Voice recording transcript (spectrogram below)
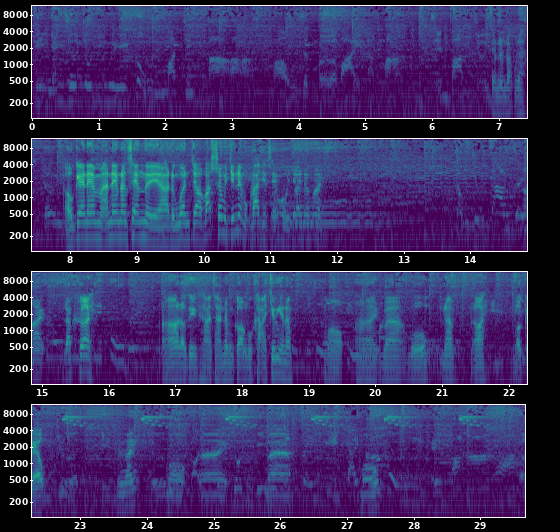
nhanh giữa chốn nguy cùng mà chính ta giấc mơ bài mang cho nên đọc ra ok, anh em anh em đang xem thì à, đừng quên cho bắt 69 này một like chia sẻ ủng hộ chơi anh em ơi rồi, ra khơi đó, đầu tiên thả thả năm con của khải trước nha năm một hai ba bốn năm. Rồi bờ kẹo. Mười mấy? Một hai ba bốn.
